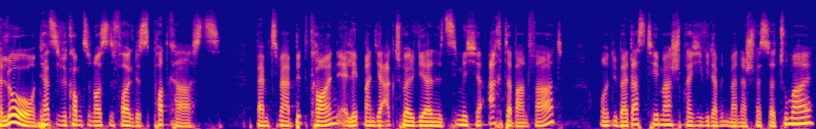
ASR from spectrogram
Hallo und herzlich willkommen zur neuesten Folge des Podcasts. Beim Thema Bitcoin erlebt man ja aktuell wieder eine ziemliche Achterbahnfahrt und über das Thema spreche ich wieder mit meiner Schwester Tumal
